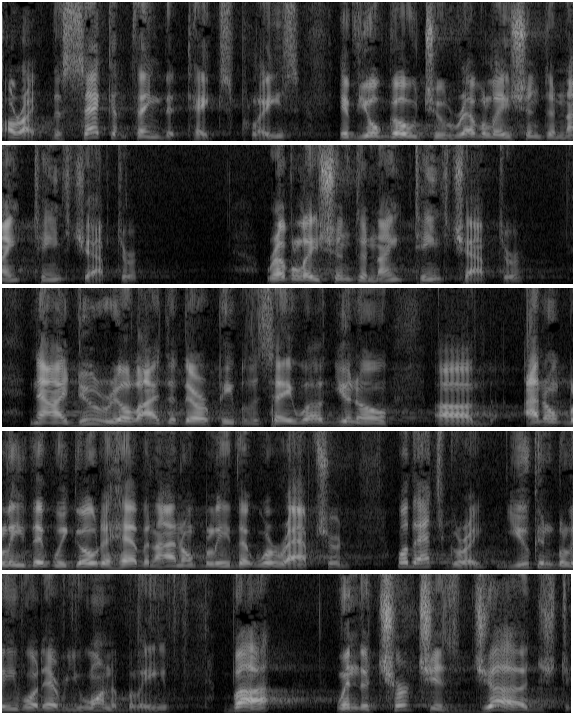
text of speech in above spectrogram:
All right, the second thing that takes place, if you'll go to Revelation, the 19th chapter, Revelation, the 19th chapter. Now, I do realize that there are people that say, well, you know, uh, I don't believe that we go to heaven. I don't believe that we're raptured. Well, that's great. You can believe whatever you want to believe. But when the church is judged,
